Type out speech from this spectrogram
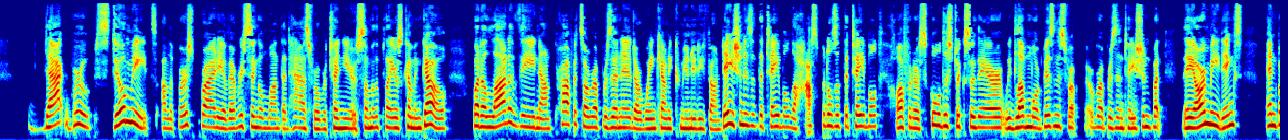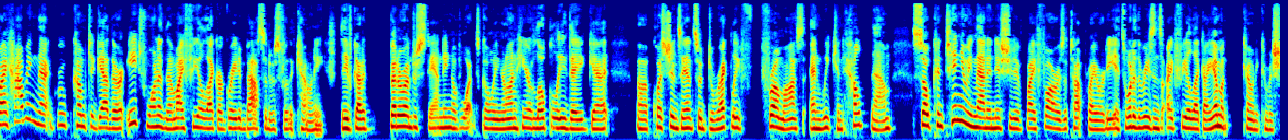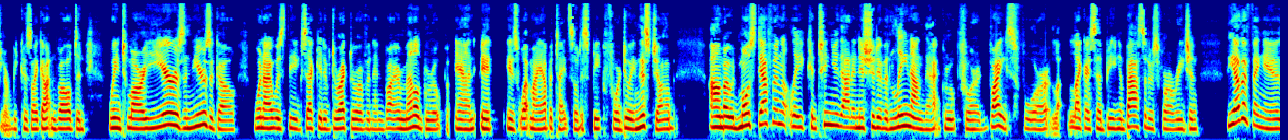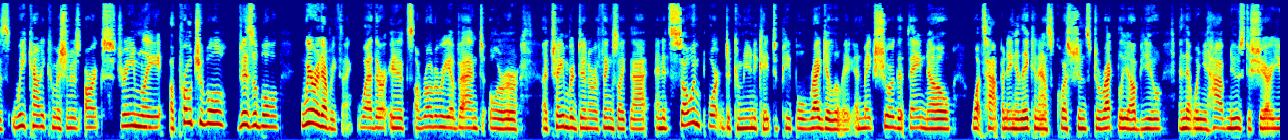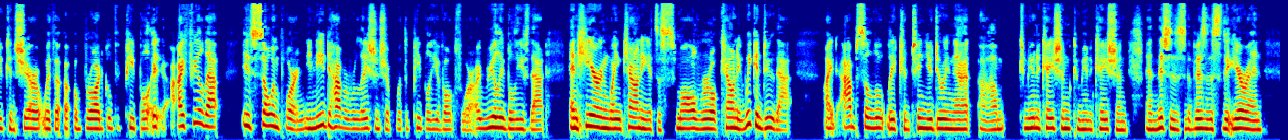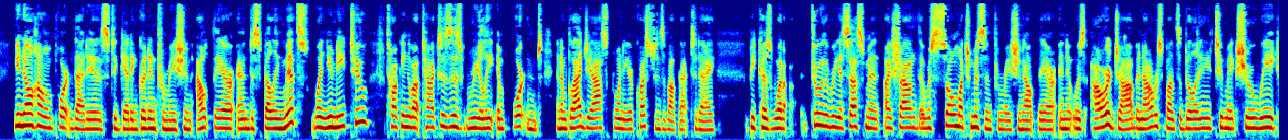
that group still meets on the first Friday of every single month and has for over 10 years. Some of the players come and go, but a lot of the nonprofits are represented. Our Wayne County Community Foundation is at the table. The hospitals at the table. Often our school districts are there. We'd love more business rep- representation, but they are meetings. And by having that group come together, each one of them, I feel like are great ambassadors for the county. They've got a better understanding of what's going on here locally. They get uh, questions answered directly f- from us and we can help them. So continuing that initiative by far is a top priority. It's one of the reasons I feel like I am a county commissioner because I got involved in Wayne Tomorrow years and years ago when I was the executive director of an environmental group. And it is what my appetite, so to speak, for doing this job. Um, I would most definitely continue that initiative and lean on that group for advice for, like I said, being ambassadors for our region the other thing is we county commissioners are extremely approachable, visible. We're at everything, whether it's a Rotary event or a chamber dinner or things like that. And it's so important to communicate to people regularly and make sure that they know what's happening and they can ask questions directly of you. And that when you have news to share, you can share it with a, a broad group of people. It, I feel that is so important. You need to have a relationship with the people you vote for. I really believe that. And here in Wayne County, it's a small rural county. We can do that. I'd absolutely continue doing that. Um, communication, communication. And this is the business that you're in. You know how important that is to getting good information out there and dispelling myths when you need to. Talking about taxes is really important. And I'm glad you asked one of your questions about that today because what through the reassessment, I found there was so much misinformation out there and it was our job and our responsibility to make sure we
